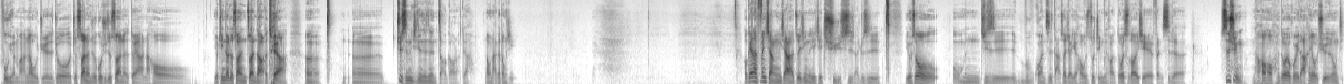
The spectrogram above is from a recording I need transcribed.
复原嘛？那我觉得就就算了，就过去就算了，对啊。然后有听到就算赚到了，对啊。呃呃，确实那几件事是很糟糕了，对啊。让我拿个东西。OK，那分享一下最近的一些趣事啊，就是有时候我们其实不管是打摔跤也好，或是做节目也好，都会收到一些粉丝的。私讯，然后都会回答很有趣的问题。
